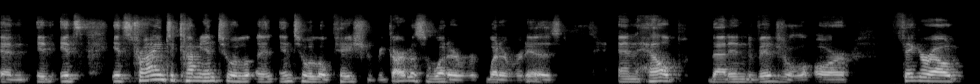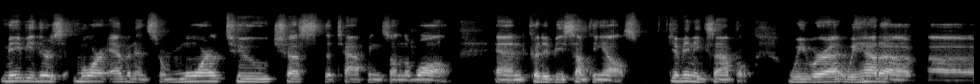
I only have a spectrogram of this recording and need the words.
and it, it's it's trying to come into a into a location regardless of whatever whatever it is and help that individual or figure out maybe there's more evidence or more to just the tappings on the wall. And could it be something else give you an example. We were at we had a uh,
